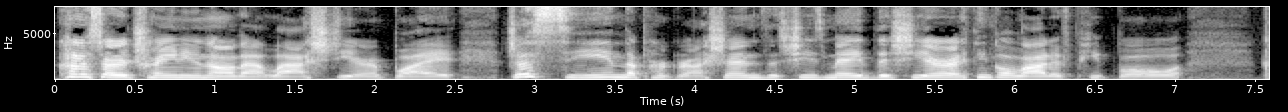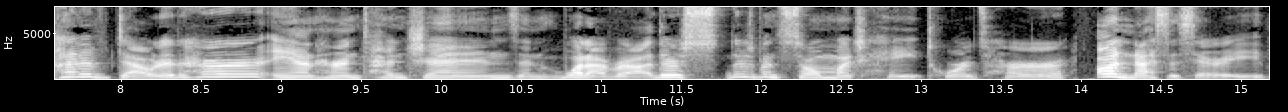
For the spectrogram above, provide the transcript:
kind of started training and all that last year but just seeing the progressions that she's made this year i think a lot of people kind of doubted her and her intentions and whatever there's there's been so much hate towards her unnecessary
